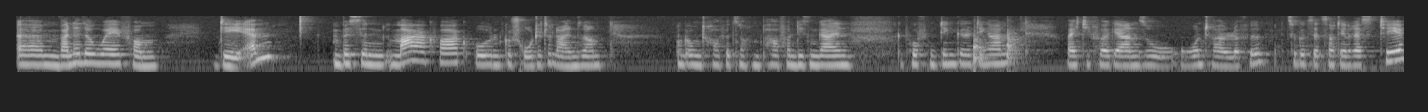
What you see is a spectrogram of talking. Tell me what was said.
ähm, Vanilla Way vom DM, ein bisschen Magerquark und geschrotete Leinsamen. Und obendrauf jetzt noch ein paar von diesen geilen gepufften Dinkel-Dingern, weil ich die voll gern so runterlöffel. Dazu gibt es jetzt noch den Rest Tee.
